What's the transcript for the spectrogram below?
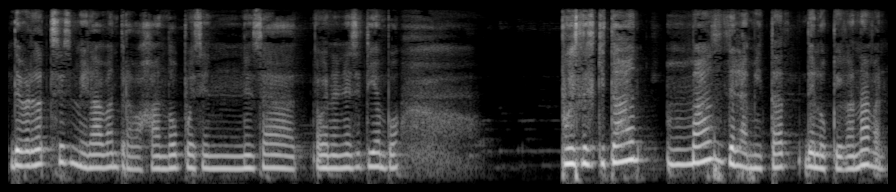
de verdad se esmeraban trabajando pues en esa bueno, en ese tiempo pues les quitaban más de la mitad de lo que ganaban.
